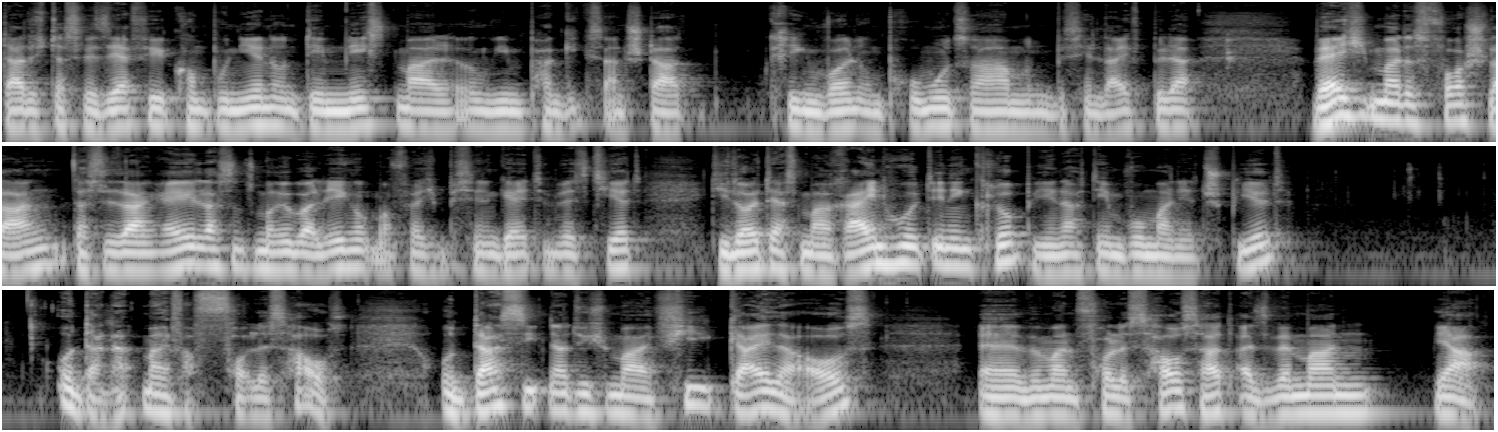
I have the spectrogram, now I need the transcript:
dadurch, dass wir sehr viel komponieren und demnächst mal irgendwie ein paar Gigs an Start kriegen wollen, um Promo zu haben und ein bisschen Live-Bilder, werde ich immer das vorschlagen, dass sie sagen, ey, lass uns mal überlegen, ob man vielleicht ein bisschen Geld investiert, die Leute erstmal reinholt in den Club, je nachdem, wo man jetzt spielt. Und dann hat man einfach volles Haus. Und das sieht natürlich mal viel geiler aus, äh, wenn man ein volles Haus hat, als wenn man, ja,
